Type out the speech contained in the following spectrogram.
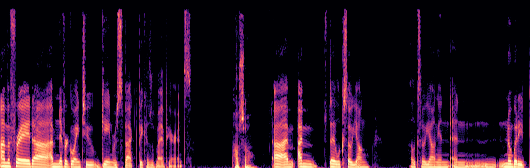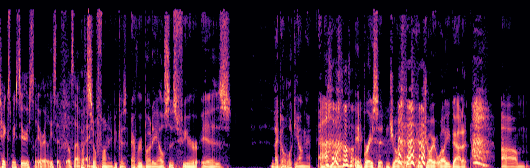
I'm afraid uh, I'm never going to gain respect because of my appearance. How so? Uh, I'm I'm I look so young. I look so young and and nobody takes me seriously or at least it feels that way. That's so funny because everybody else's fear is, "I don't look young." anymore." Embrace it, enjoy it, enjoy it while you got it. Um,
